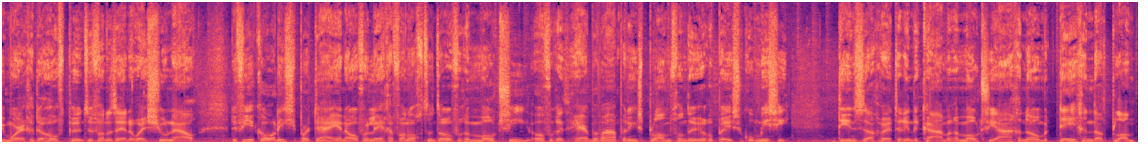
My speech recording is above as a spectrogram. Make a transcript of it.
Goedemorgen, de hoofdpunten van het NOS-journaal. De vier coalitiepartijen overleggen vanochtend over een motie... over het herbewapeningsplan van de Europese Commissie. Dinsdag werd er in de Kamer een motie aangenomen tegen dat plan...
